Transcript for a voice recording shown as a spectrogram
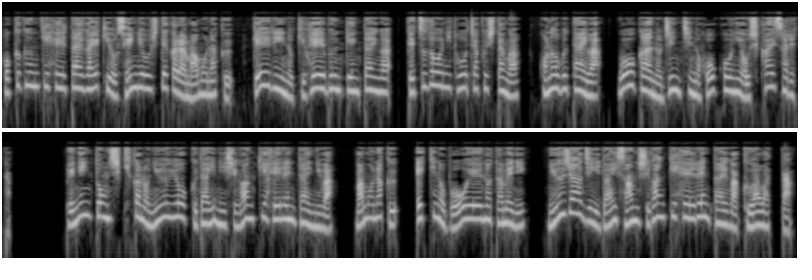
北軍騎兵隊が駅を占領してから間もなく、ゲイリーの騎兵分遣隊が鉄道に到着したが、この部隊はウォーカーの陣地の方向に押し返された。ペニントン指揮下のニューヨーク第二志願機兵連隊には、間もなく、駅の防衛のために、ニュージャージー第三志願機兵連隊が加わった。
